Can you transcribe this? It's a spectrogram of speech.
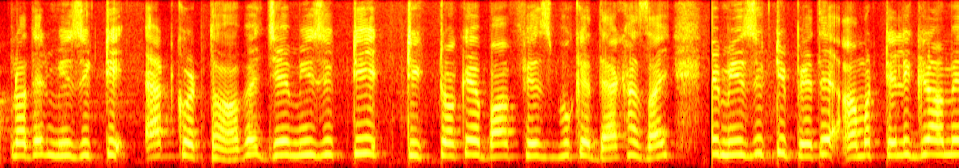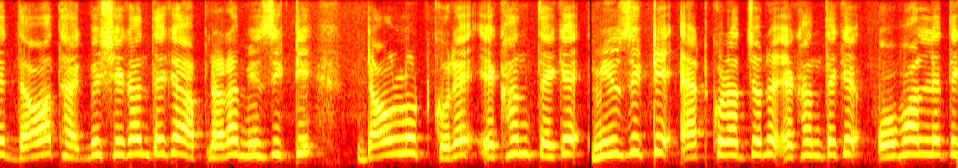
আপনাদের মিউজিকটি অ্যাড করতে হবে। যে মিউজিকটি টিকটকে বা ফেসবুকে দেখা যায়, সেই মিউজিকটি পেতে আমার টেলিগ্রামে দেওয়া থাকবে। সেখান থেকে আপনারা মিউজিকটি ডাউনলোড করে এখান থেকে মিউজিকটি অ্যাড করার জন্য এখান থেকে ওভারলেতে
